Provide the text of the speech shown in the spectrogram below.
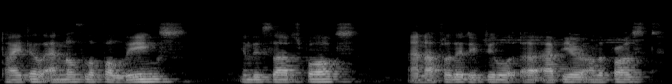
title and nofollow for links in the search box and after that it will uh, appear on the first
